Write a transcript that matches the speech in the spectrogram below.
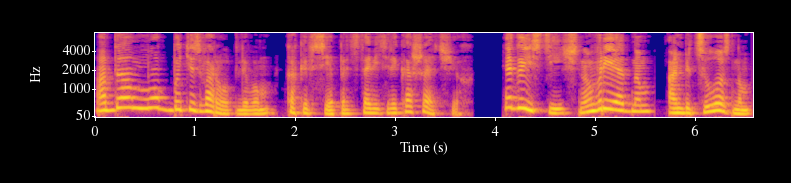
Адам мог быть изворотливым, как и все представители кошачьих, эгоистичным, вредным, амбициозным,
